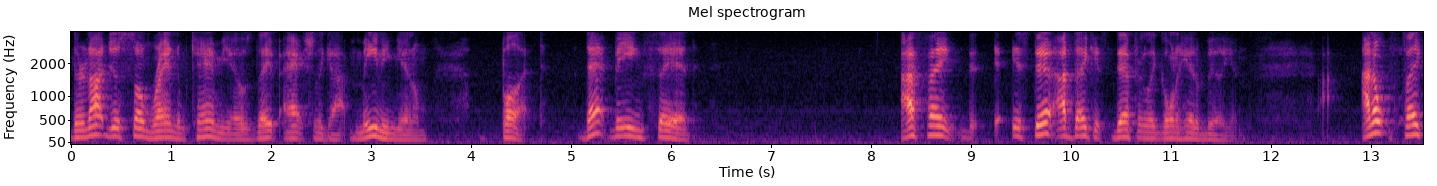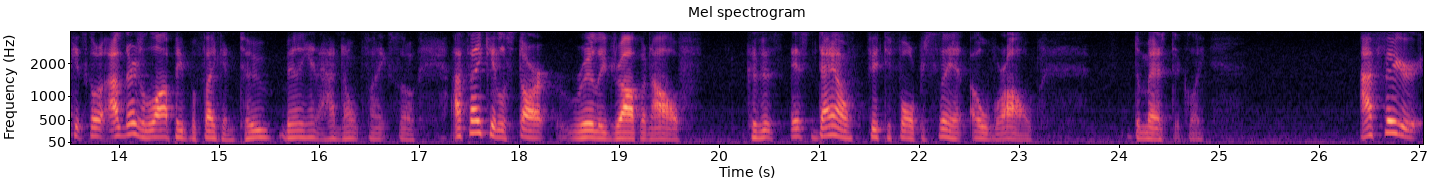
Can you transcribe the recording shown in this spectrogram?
they're not just some random cameos. They've actually got meaning in them. But that being said, I think it's de- I think it's definitely going to hit a billion. I don't think it's going. to... There's a lot of people thinking two billion. I don't think so. I think it'll start really dropping off because it's it's down 54 percent overall domestically. I figure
